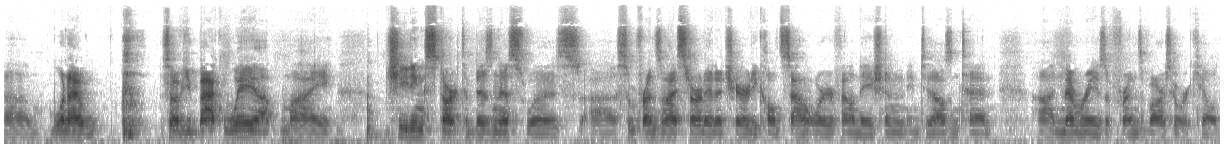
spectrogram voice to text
Um, when I, so if you back way up, my cheating start to business was uh, some friends and I started a charity called Silent Warrior Foundation in 2010 uh, in memories of friends of ours who were killed.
